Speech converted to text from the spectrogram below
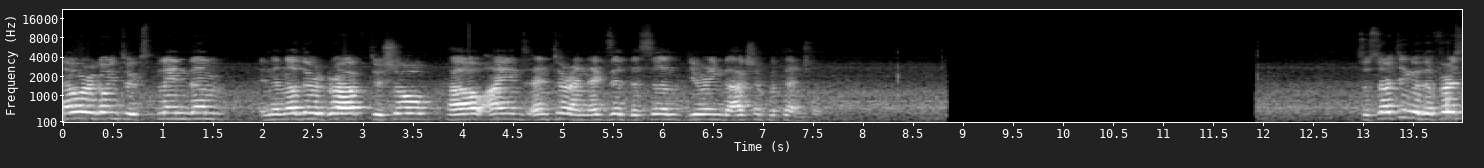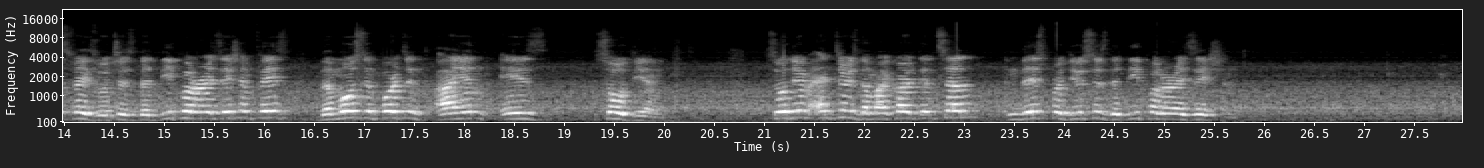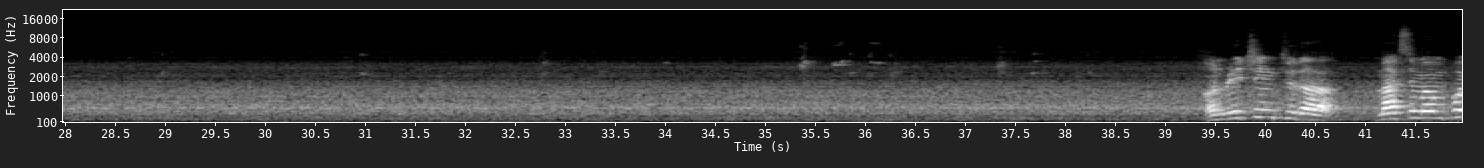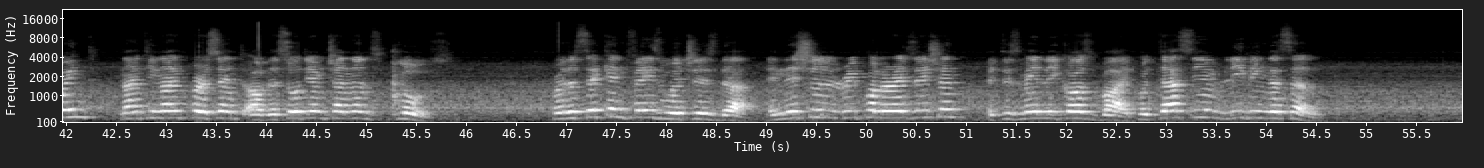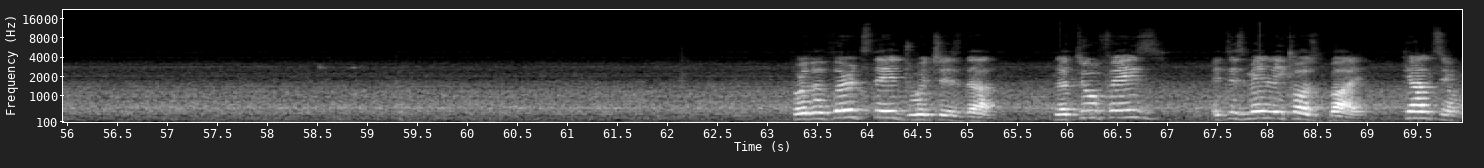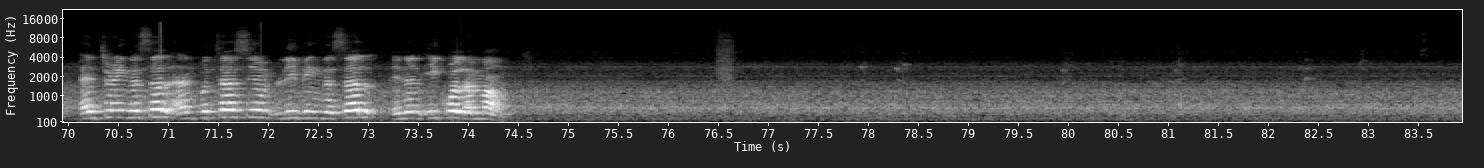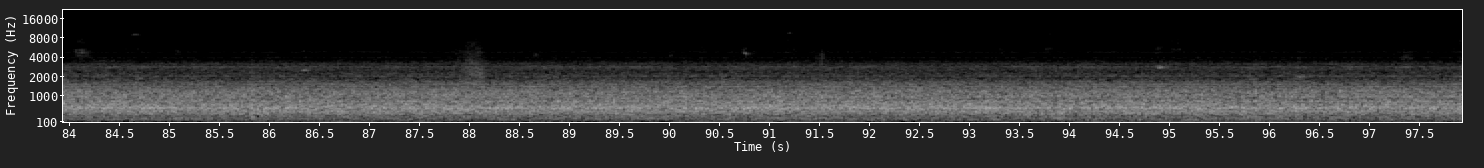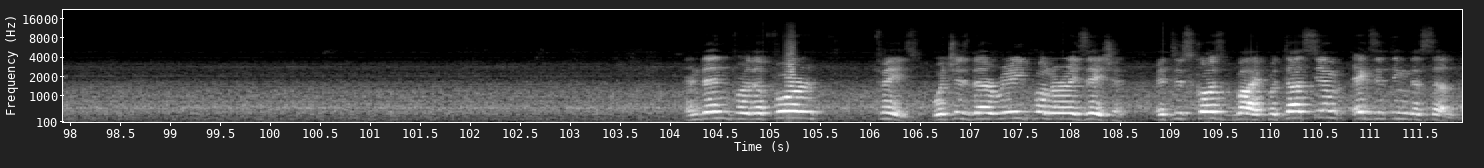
Now we're going to explain them in another graph to show how ions enter and exit the cell during the action potential. So starting with the first phase, which is the depolarization phase, the most important ion is sodium. Sodium enters the myocardial cell and this produces the depolarization. On reaching to the maximum point, 99% of the sodium channels close. For the second phase, which is the initial repolarization, it is mainly caused by potassium leaving the cell. For the third stage, which is the plateau phase, it is mainly caused by calcium entering the cell and potassium leaving the cell in an equal amount. And then for the fourth phase, which is the repolarization, it is caused by potassium exiting the cell.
